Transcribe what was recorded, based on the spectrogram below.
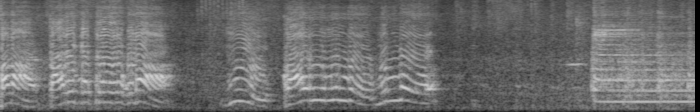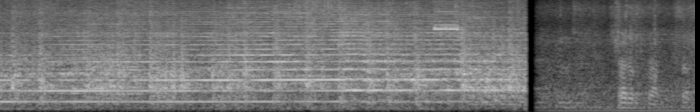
మన కార్యకర్తలు కూడా ఈ కారు ముందు ముందు sir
